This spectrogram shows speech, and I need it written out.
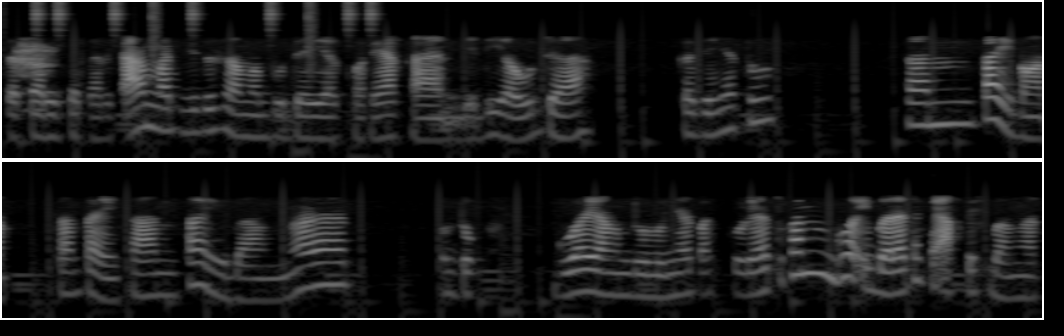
tertarik tertarik amat gitu sama budaya Korea kan. Jadi ya udah kerjanya tuh santai banget santai santai banget. Untuk gue yang dulunya pas kuliah tuh kan gue ibaratnya kayak aktif banget.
